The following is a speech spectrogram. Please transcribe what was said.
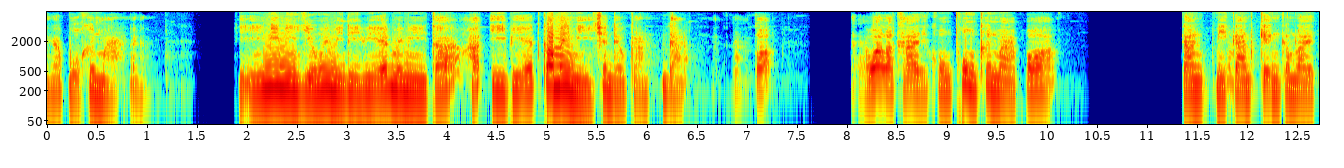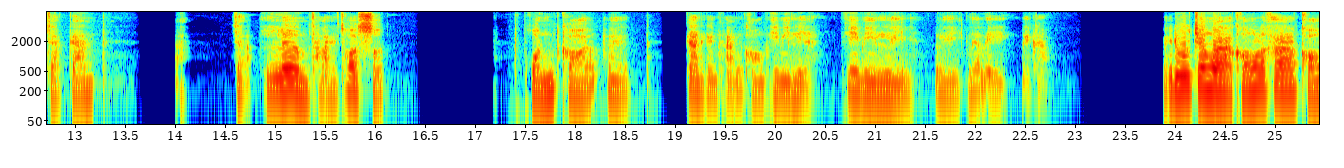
ะครับบวกขึ้นมานะครับ PE ไม่มี yield ไม่มี DPS ไม่มีแต่ EPS ก็ไม่มีเช่นเดียวกันดะก็ แต่ว่าราคาจะคงพุ่งขึ้นมา เพราะการมีการเก่งกำไรจากการจะเริ่มถ่ายทอดสด ผลของอการแข่งขันของพรีเมียร์ลีกพรีเมียร์ลีกลีกนั่นเองนะครับ ไปดูจังหวะของราคาของ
